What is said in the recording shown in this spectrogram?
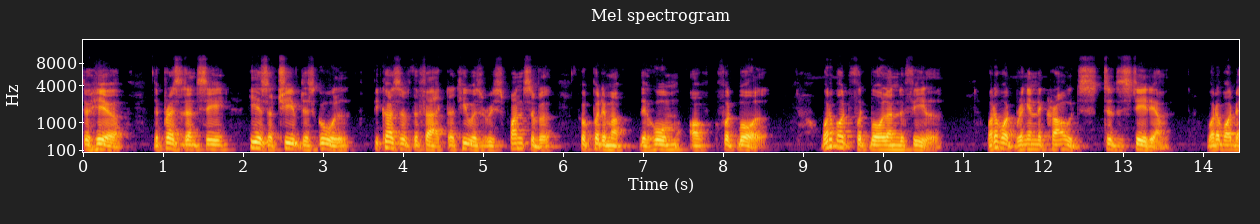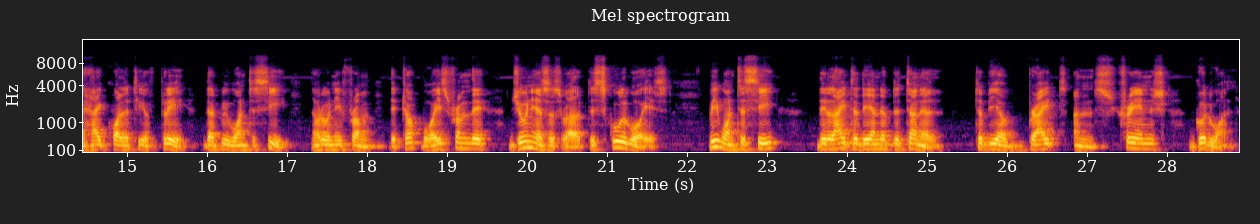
to hear the president say he has achieved his goal because of the fact that he was responsible for putting up the home of football. What about football on the field? What about bringing the crowds to the stadium? What about the high quality of play that we want to see, not only from the top boys, from the juniors as well, the school boys? We want to see the light at the end of the tunnel to be a bright and strange good one.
